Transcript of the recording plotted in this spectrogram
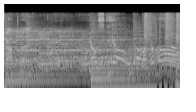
Cowboy. Yo, Skio, welcome on.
